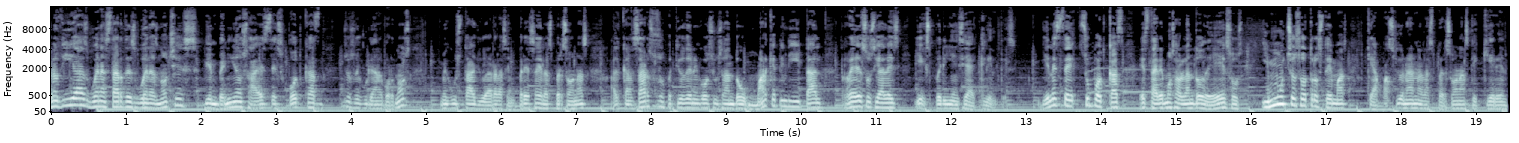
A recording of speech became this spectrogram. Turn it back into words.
Buenos días, buenas tardes, buenas noches. Bienvenidos a este podcast. Yo soy Julián Albornoz. Me gusta ayudar a las empresas y a las personas a alcanzar sus objetivos de negocio usando marketing digital, redes sociales y experiencia de clientes. Y en este su podcast estaremos hablando de esos y muchos otros temas que apasionan a las personas que quieren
